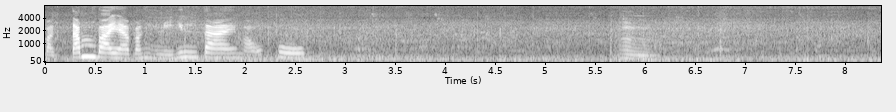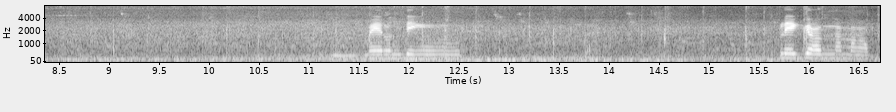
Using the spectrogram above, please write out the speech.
magtambay habang hinihintay, maupo. Mm. Meron ding playground ng mga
